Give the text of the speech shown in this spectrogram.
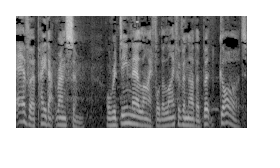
ever pay that ransom or redeem their life or the life of another. But God,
